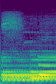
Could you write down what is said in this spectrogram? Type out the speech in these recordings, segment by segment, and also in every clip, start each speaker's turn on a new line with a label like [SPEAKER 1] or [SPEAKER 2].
[SPEAKER 1] 思念。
